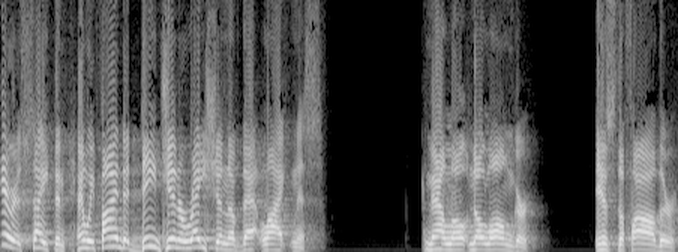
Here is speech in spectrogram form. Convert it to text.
here is Satan, and we find a degeneration of that likeness. Now, no longer is the Father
